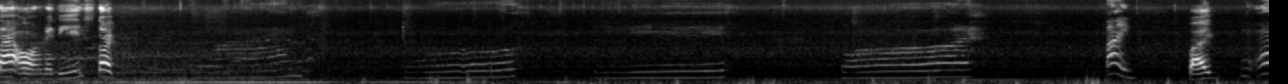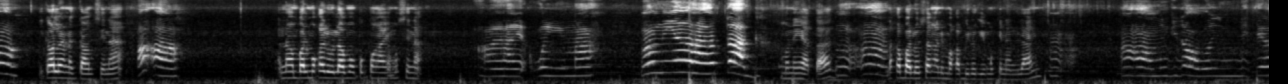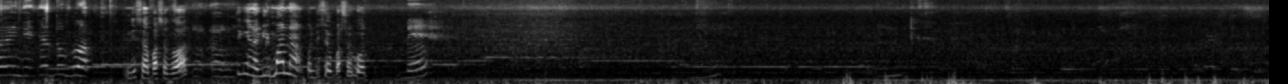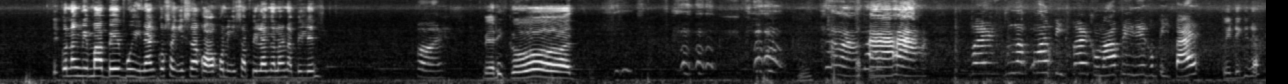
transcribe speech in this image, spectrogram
ha. Oh, ready? Start. Five. Oo. Ikaw lang nag-count sina. Oo. Ano ang bal mo kay lula mo pag pangayo mo sina? Ay, uy, ma. Mami, hatag. Mo na yatag? Oo. Nakabalo sa nga lima kabilog mo kinanlan. Oo, ginawa. Hindi siya, hindi siya tugot. Hindi sa pasagot? Oo. Tingin naglima na kundi sa pasagot. Be? Di ko nang lima be buhinan ko sang isa ko ako ng isa pila na lang nabilin. Four. Very good. pipal. Pwede ka na.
